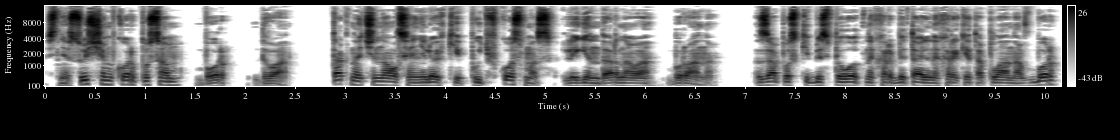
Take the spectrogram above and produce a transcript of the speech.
с несущим корпусом БОР-2. Так начинался нелегкий путь в космос легендарного Бурана. Запуски беспилотных орбитальных ракетопланов БОР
